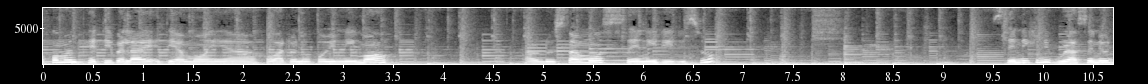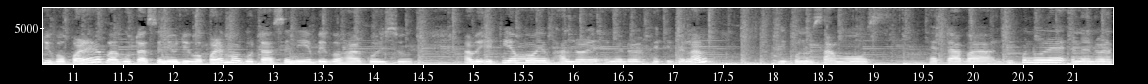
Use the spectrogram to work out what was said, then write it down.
অকণমান ফেটি পেলাই এতিয়া মই এয়া সোৱাদ অনুসৰি নিমখ আৰু দুচামুচ চেনি দি দিছোঁ। চেনিখিনি গুড়া চেনিও দিব পাৰে বা গোটা চেনিও দিব পাৰে। মই গোটা চেনিয়ে ব্যৱহাৰ কৰিছোঁ। আৰু এতিয়া মই ভালদৰে এনেদৰে ফেটি পেলাম। যিকোনো চামুচ হেতা বা যিকোনোৰে এনেদৰে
